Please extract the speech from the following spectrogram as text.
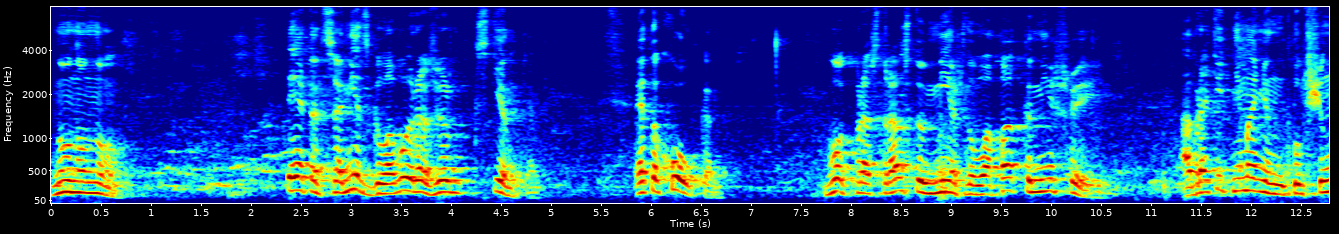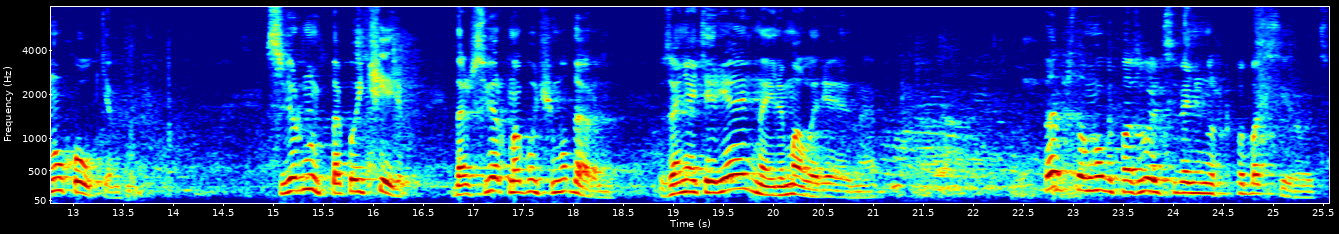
Ну-ну-ну. Этот самец головой развернут к стенке. Это холкон. Вот пространство между лопатками и шеей. Обратите внимание на толщину холкин. Свернуть такой череп, даже сверхмогучим ударом, занятие реальное или малореальное? Так что могут позволить себе немножко побоксировать.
